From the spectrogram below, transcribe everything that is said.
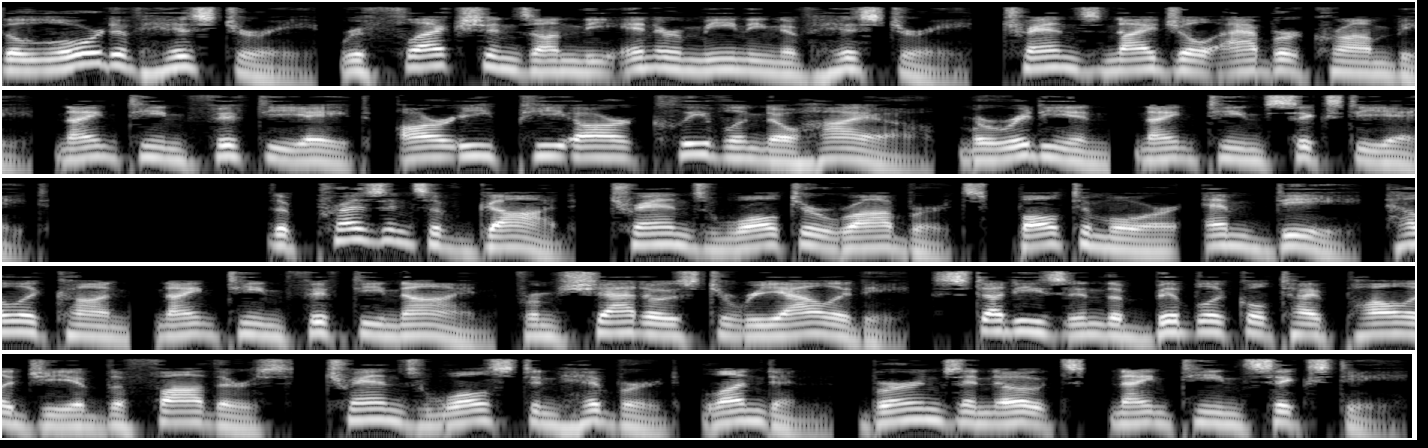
The Lord of History, Reflections on the Inner Meaning of History, trans Nigel Abercrombie, 1958, REPR Cleveland, Ohio, Meridian, 1968. The Presence of God, trans Walter Roberts, Baltimore, M.D., Helicon, 1959 From Shadows to Reality, Studies in the Biblical Typology of the Fathers, trans Wulstan Hibberd, London, Burns and Oates, 1960.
